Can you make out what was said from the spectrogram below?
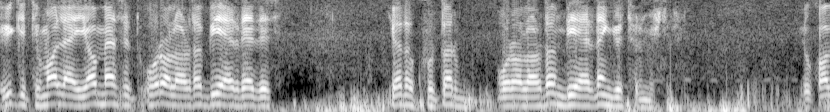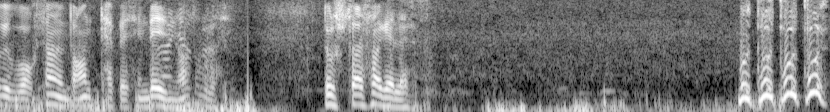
Büyük ihtimalle ya Mesut oralarda bir yerdedir. Ya da kurtlar oralardan bir yerden götürmüştür. Yok abi baksana dağın tepesindeyiz nasıl bulaş? Dur şu tarafa gelelim. Mut mut mut mut.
